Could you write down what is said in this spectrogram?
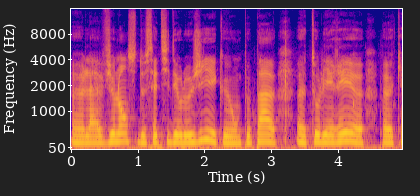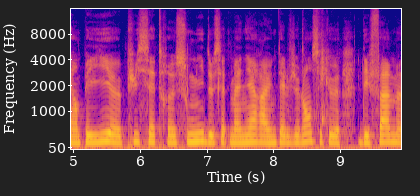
la violence de cette idéologie et qu'on ne peut pas tolérer qu'un pays puisse être soumis de cette manière à une telle violence et que des femmes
